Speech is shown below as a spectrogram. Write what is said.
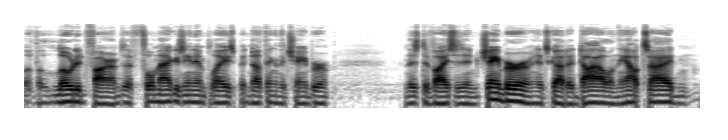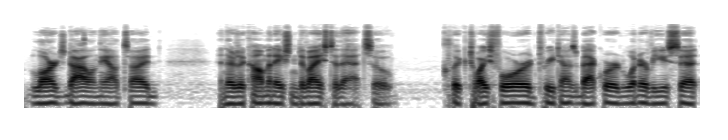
of a loaded firearm. It's a full magazine in place, but nothing in the chamber. This device is in the chamber, and it's got a dial on the outside, large dial on the outside, and there's a combination device to that. So, click twice forward, three times backward, whatever you set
